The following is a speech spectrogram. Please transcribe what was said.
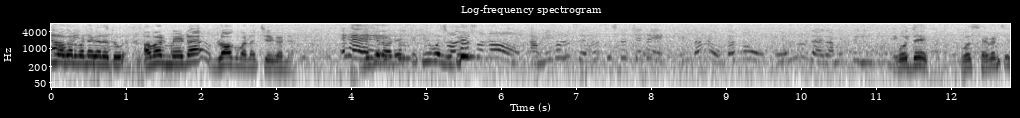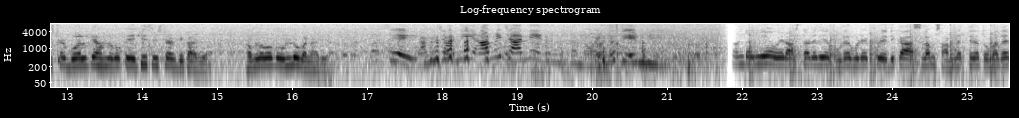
ব্লগার বানেগা রে তুই আবার মেয়েটা ব্লগ বানাচ্ছে এখানে নিজের অডিয়েন্সকে কি বলবি শোনো তুই শোনো আমি ভাবলাম সেভেন সিস্টার যেটা এ- এটা না ওটা তো অন্য জায়গা আমি তো ইউটিউবে वो দেখেছি देख वो सेवन सिस्टर बोल के हम लोगों को एक ही सिस्टर दिखा दिया हम लोगों को उल्लू बना दिया সেই আমি জানি আমি জানি এটা কোনটা নয় জাস্ট এমনি স্টেশনটা দিয়ে, ওই রাস্তাটা দিয়ে ঘুরে ঘুরে একটু এদিকে আসলাম, সামনের থেকে তোমাদের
